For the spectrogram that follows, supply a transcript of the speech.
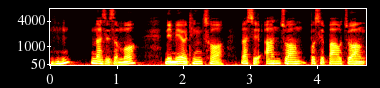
嗯，那是什么？你没有听错，那是安装，不是包装。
